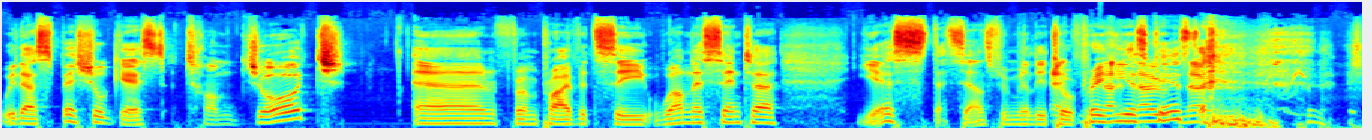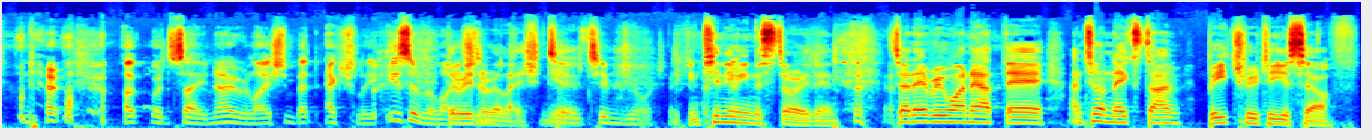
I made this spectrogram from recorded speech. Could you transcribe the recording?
with our special guest, Tom George, and from Private Sea Wellness Centre. Yes, that sounds familiar to a And no- previous no, guest. No, no, I would say no relation, but actually is a relation. There is a relation, to yes. Tim George. We're continuing the story then. so, to everyone out there, until next time, be true to yourself.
